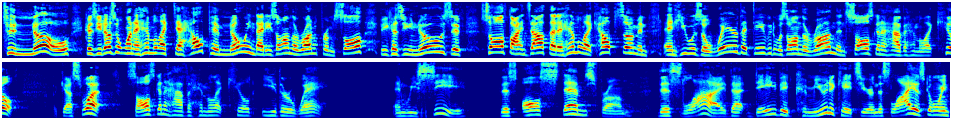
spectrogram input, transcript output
to know, because he doesn't want Ahimelech to help him knowing that he's on the run from Saul, because he knows if Saul finds out that Ahimelech helps him and, and he was aware that David was on the run, then Saul's gonna have Ahimelech killed. But guess what? Saul's gonna have Ahimelech killed either way. And we see this all stems from this lie that David communicates here. And this lie is going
